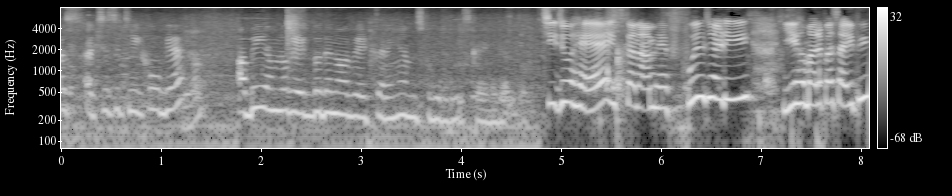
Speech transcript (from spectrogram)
बस अच्छे से ठीक हो गया है। अभी हम लोग एक दो दिन और वेट करेंगे हम इसको भी रिलीज़ करेंगे जल्दी। जो है इसका नाम है फुलझड़ी ये हमारे पास आई थी?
